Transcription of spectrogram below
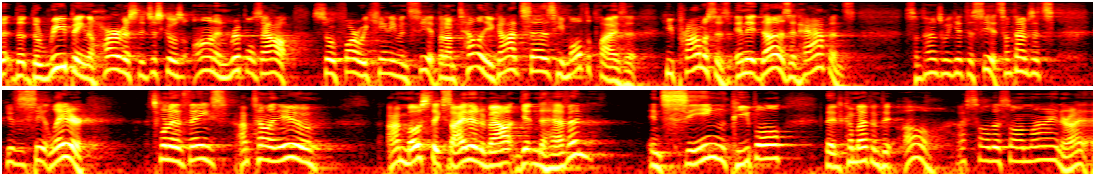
The, the, the, reaping, the harvest, it just goes on and ripples out so far we can't even see it. But I'm telling you, God says He multiplies it. He promises, and it does, it happens. Sometimes we get to see it, sometimes it's, we get to see it later. That's one of the things I'm telling you, I'm most excited about getting to heaven and seeing people that come up and be, oh, I saw this online, or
